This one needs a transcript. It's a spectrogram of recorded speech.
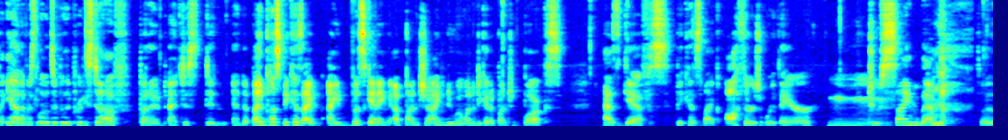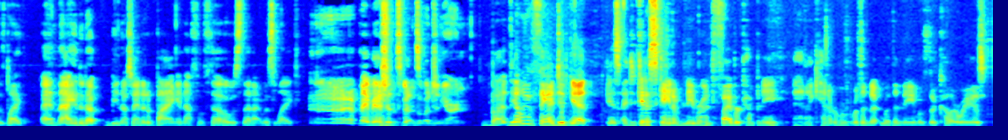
but yeah, there was loads of really pretty stuff, but I, I just didn't end up. And plus, because I I was getting a bunch of, I knew I wanted to get a bunch of books as gifts because like authors were there to sign them. So it was like, and I ended up, you know, so I ended up buying enough of those that I was like, "Uh, maybe I shouldn't spend so much in yarn. But the only other thing I did get is I did get a skein of Neighborhood Fiber Company, and I cannot remember what the what the name of the colorway is.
